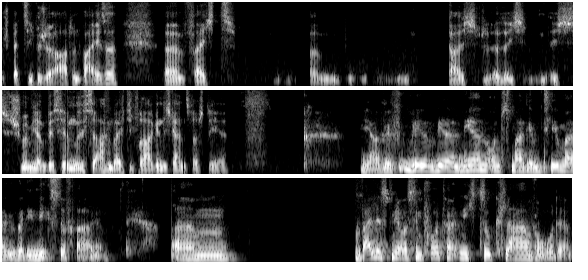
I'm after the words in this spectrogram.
spezifische Art und Weise. Äh, vielleicht, ähm, ja, ich, also ich, ich schwimme hier ein bisschen, muss ich sagen, weil ich die Frage nicht ganz verstehe. Ja, wir, wir, wir nähern uns mal dem Thema über die nächste Frage. Ähm, weil es mir aus dem Vortrag nicht so klar wurde,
